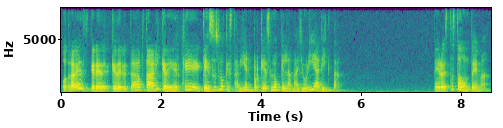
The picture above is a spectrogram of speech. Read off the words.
otra vez querer, quererte adaptar y creer que, que eso es lo que está bien, porque es lo que la mayoría dicta. Pero esto es todo un tema.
